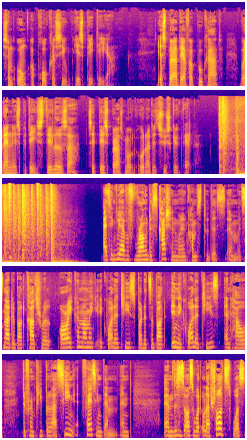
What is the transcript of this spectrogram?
som ung og progressiv SPD'er. Jeg spørger derfor Bukart, hvordan SPD stillede sig til det spørgsmål under det tyske valg. I think we have a wrong discussion when it comes to this. Um, it's not about cultural or economic equalities, but it's about inequalities and how different people are seeing facing them. And um, this is also what Olaf Scholz was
